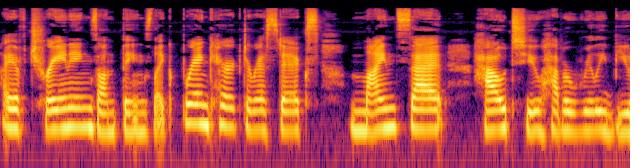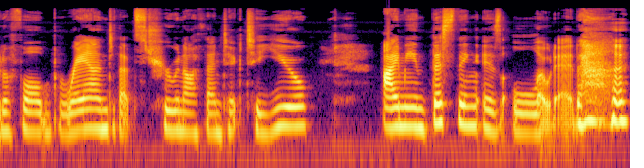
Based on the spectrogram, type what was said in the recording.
I have trainings on things like brand characteristics, mindset, how to have a really beautiful brand that's true and authentic to you. I mean, this thing is loaded.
